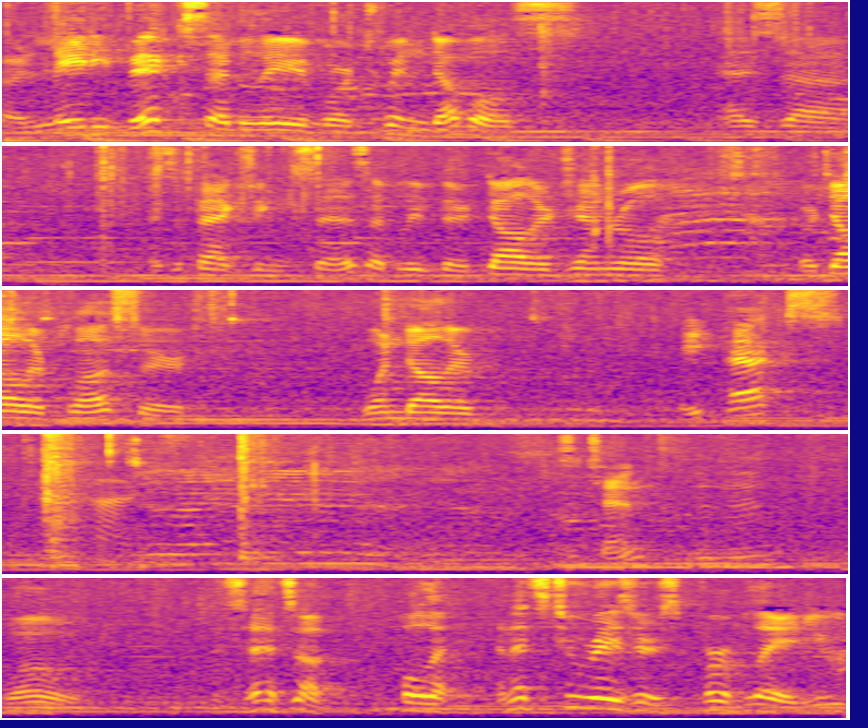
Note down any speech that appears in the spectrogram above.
So Lady Bics, I believe, or twin doubles, as uh, as the packaging says. I believe they're Dollar General or Dollar Plus or one dollar eight packs. 10 Mm-hmm. Whoa, that's, that's a whole lot, and that's two razors per blade. You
